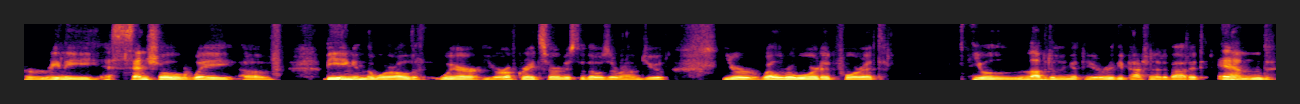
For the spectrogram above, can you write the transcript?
really essential way of being in the world where you're of great service to those around you. You're well rewarded for it. You'll love doing it. You're really passionate about it. And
